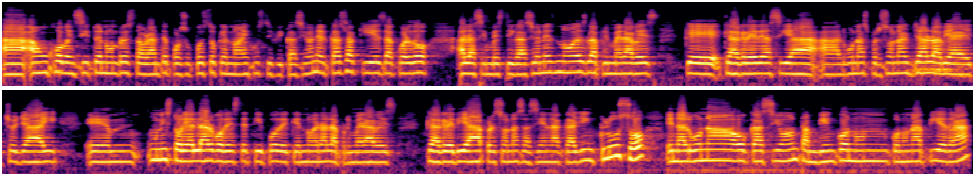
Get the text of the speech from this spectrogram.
a, a, un jovencito en un restaurante, por supuesto que no hay justificación. El caso aquí es de acuerdo a las investigaciones, no es la primera vez que, que agrede así a, algunas personas, ya lo había hecho, ya hay eh, una historia largo de este tipo, de que no era la primera vez que agredía a personas así en la calle, incluso en alguna ocasión también con, un, con una piedra,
